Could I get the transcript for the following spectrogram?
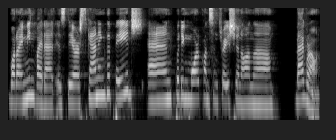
What I mean by that is they are scanning the page and putting more concentration on the background.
